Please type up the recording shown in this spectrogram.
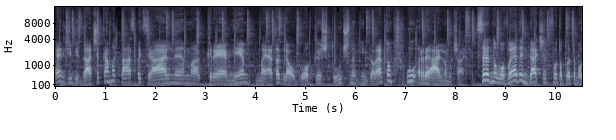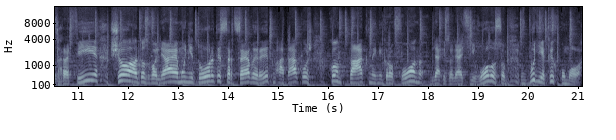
RGB датчиками та спеціальним кремнієм мета для обробки штучним інтелектом у реальному часі. Серед нововведень датчик фотоплетомозграфії, що дозволяє моніторити серцевий ритм, а також контактний мікрофон для ізоляції голосу в будь-яких умовах.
